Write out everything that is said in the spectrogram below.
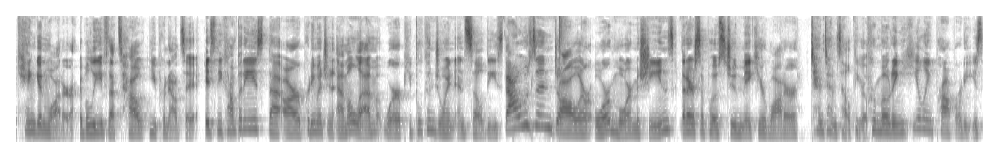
Kangen water. I believe that's how you pronounce it. It's the companies that are pretty much an MLM where people can join and sell these thousand dollar or more machines that are supposed to make your water 10 times healthier, promoting healing properties.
